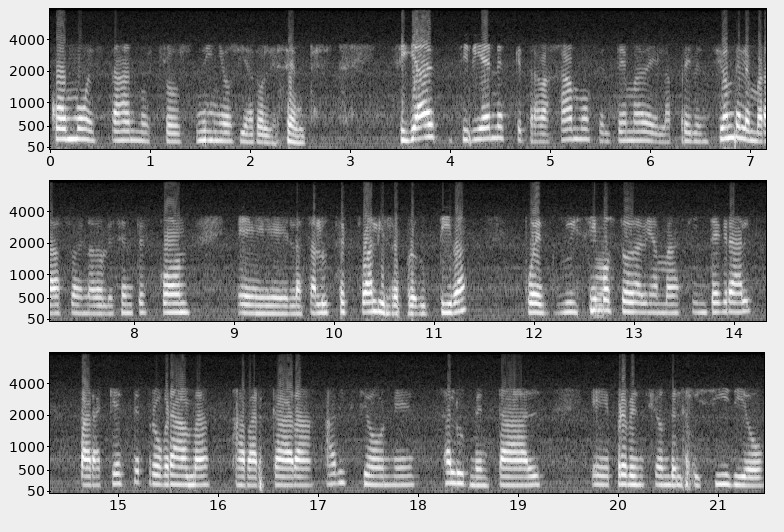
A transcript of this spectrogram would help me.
cómo están nuestros niños y adolescentes. Si ya, si bien es que trabajamos el tema de la prevención del embarazo en adolescentes con eh, la salud sexual y reproductiva, pues lo hicimos todavía más integral para que este programa abarcara adicciones, salud mental, eh, prevención del suicidio,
